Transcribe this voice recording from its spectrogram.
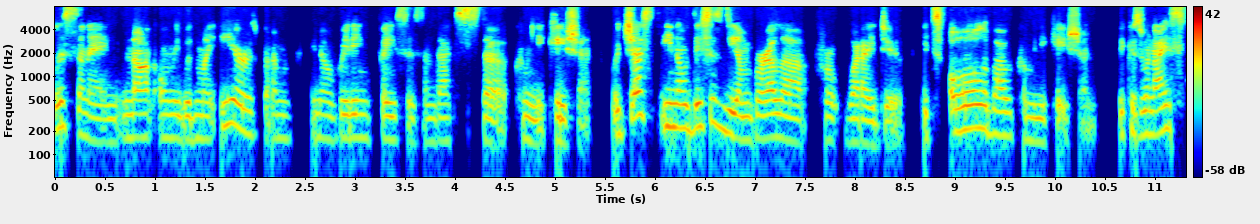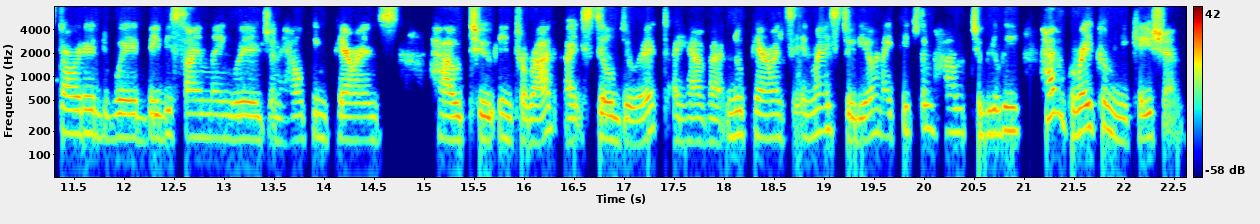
listening not only with my ears but i'm you know reading faces and that's the communication. But just you know this is the umbrella for what i do. It's all about communication because when i started with baby sign language and helping parents how to interact i still do it. I have uh, new parents in my studio and i teach them how to really have great communication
